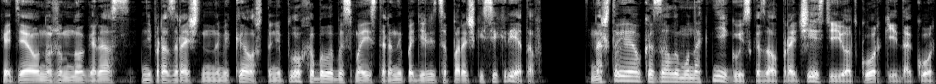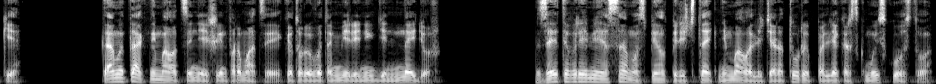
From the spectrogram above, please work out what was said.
Хотя он уже много раз непрозрачно намекал, что неплохо было бы с моей стороны поделиться парочкой секретов, на что я указал ему на книгу и сказал прочесть ее от корки и до корки. Там и так немало ценнейшей информации, которую в этом мире нигде не найдешь. За это время я сам успел перечитать немало литературы по лекарскому искусству.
